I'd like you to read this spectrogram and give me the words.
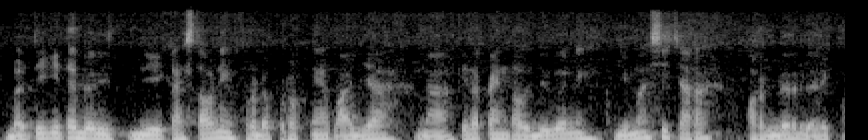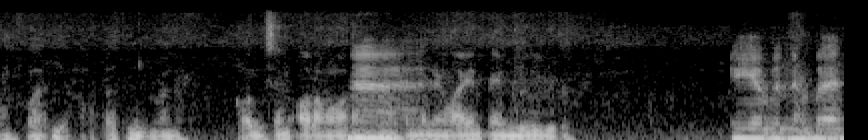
Berarti kita udah di- dikasih tahu nih produk-produknya apa aja. Nah kita pengen tahu juga nih gimana sih cara order dari Convo Jakarta itu gimana? Kalau misalnya orang-orang Nah. teman-teman yang lain pengen beli gitu. Iya bener banget.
